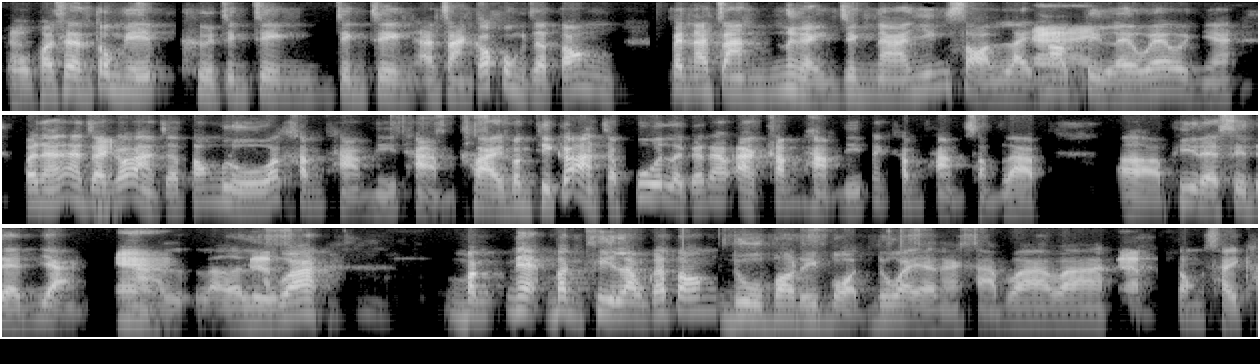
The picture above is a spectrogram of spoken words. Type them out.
โอ้เพราะฉะนั้นตรงนี้คือจริง ๆ จริง ๆ อาจารย์ก็คงจะต้องเป็นอาจารย์เหนื่อยจริงนะยิ่งสอนหลายใช่ multi-level อย่างเงี้ยเพราะฉะนั้นอาจารย์ก็อาจจะต้องรู้ว่าคำถามนี้ถามใคร บางทีก็อาจจะพูดเลยก็ได้อะคำถามนี้เป็นคำถามสำหรับ เอ่อพี่ resident อย่างอ่าอ่าเอ่อหรือว่าบางเนี่ยบางทีเราก็ต้องดูบริบทด้วยนะครับว่าว่าครับต้องใช้ค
